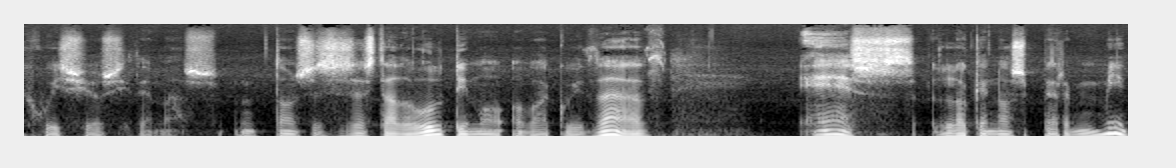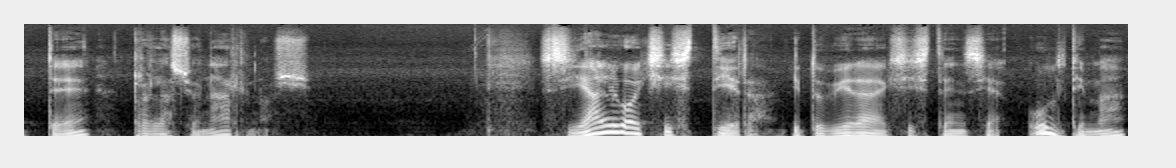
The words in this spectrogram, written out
juicios y demás. Entonces ese estado último o vacuidad es lo que nos permite relacionarnos. Si algo existiera y tuviera existencia última,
